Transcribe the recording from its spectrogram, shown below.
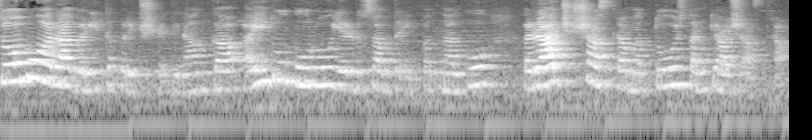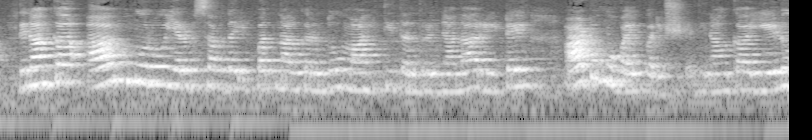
ಸೋಮವಾರ ಗಣಿತ ಪರೀಕ್ಷೆ. ದಿನಾಂಕ ಐದು ಮೂರು ಎರಡು ಸಾವಿರದ ಇಪ್ಪತ್ನಾಲ್ಕು ರಾಜ್ಯಶಾಸ್ತ್ರ ಮತ್ತು ಸಂಖ್ಯಾಶಾಸ್ತ್ರ. ದಿನಾಂಕ ಆರು ಮೂರು ಎರಡು ಸಾವಿರದ ಇಪ್ಪತ್ನಾಲ್ಕರಂದು ಮಾಹಿತಿ ತಂತ್ರಜ್ಞಾನ, ರಿಟೇಲ್, ಆಟೋಮೊಬೈಲ್ ಪರೀಕ್ಷೆ. ದಿನಾಂಕ ಏಳು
